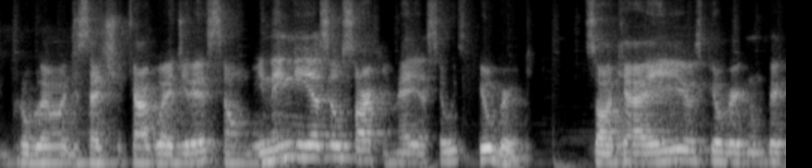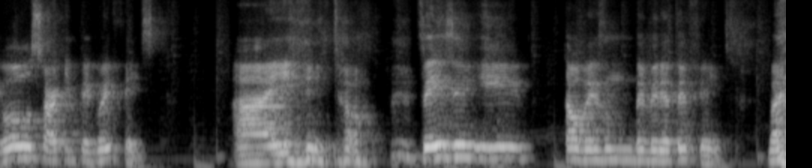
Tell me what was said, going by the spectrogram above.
o problema de Sete Chicago é direção. E nem ia ser o Sorkin, né? Ia ser o Spielberg. Só que aí o Spielberg não pegou, o Sorkin pegou e fez. Aí, então, fez e, e talvez não deveria ter feito. Mas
